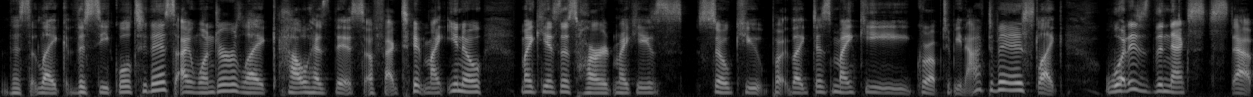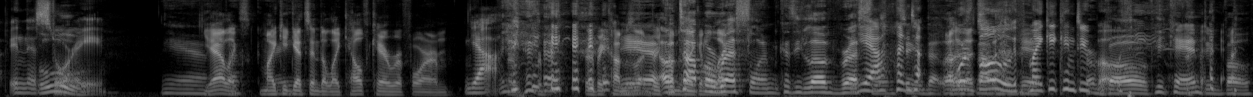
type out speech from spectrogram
this like the sequel to this. I wonder like how has this affected Mike? You know, Mikey has this heart. Mikey's so cute, but like does Mikey grow up to be an activist? Like what is the next step in this Ooh. story? Yeah. Yeah, like Mikey great. gets into like healthcare reform, Yeah. or becomes Yeah, becomes on top an of elect- wrestling because he loved wrestling. Yeah, too, on that or both. Mikey can do Or both. He can do both.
